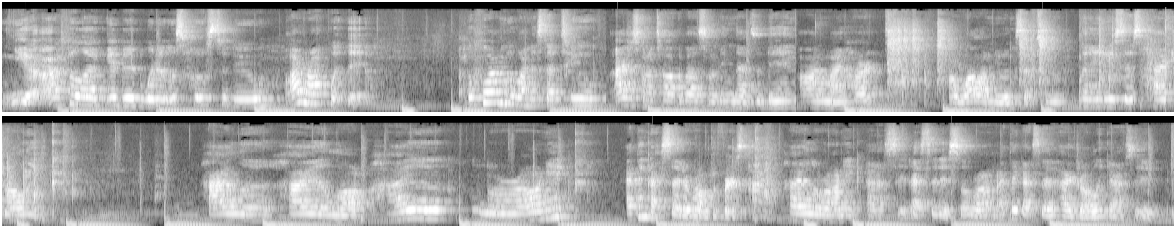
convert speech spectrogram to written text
Yeah, I feel like it did what it was supposed to do. I rock with it. Before I move on to step two, I just want to talk about something that's been on my heart or while I'm doing step two. I'm going to use this hydraulic hyaluronic I think I said it wrong the first time. Hyaluronic acid. I said it so wrong. I think I said hydraulic acid.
